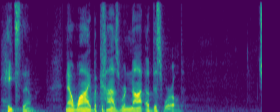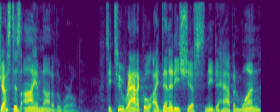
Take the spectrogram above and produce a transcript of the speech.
hates them. Now, why? Because we're not of this world. Just as I am not of the world. See, two radical identity shifts need to happen. One,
